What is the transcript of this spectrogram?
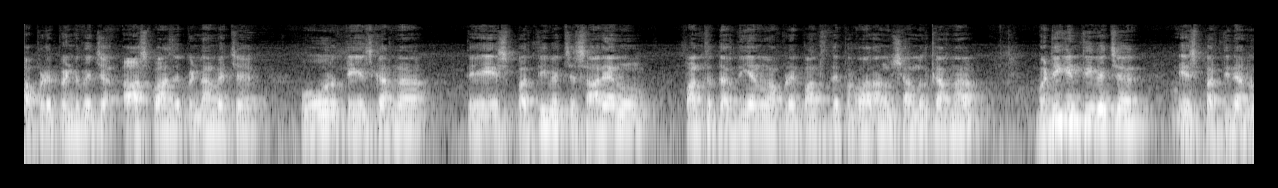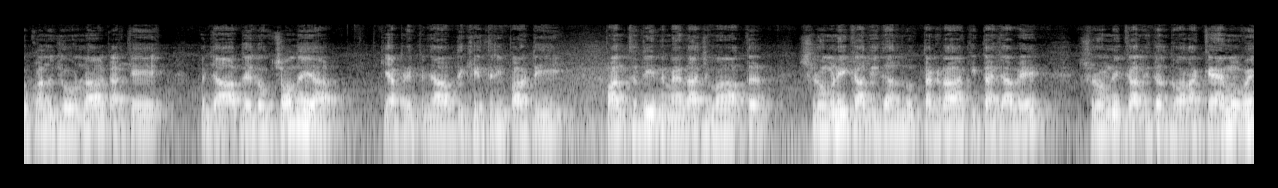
ਆਪਣੇ ਪਿੰਡ ਵਿੱਚ, ਆਸ-ਪਾਸ ਦੇ ਪਿੰਡਾਂ ਵਿੱਚ ਹੋਰ ਤੇਜ਼ ਕਰਨਾ ਤੇ ਇਸ ਭਰਤੀ ਵਿੱਚ ਸਾਰਿਆਂ ਨੂੰ ਪੰਥ ਦਰਦੀਆਂ ਨੂੰ, ਆਪਣੇ ਪੰਥ ਦੇ ਪਰਿਵਾਰਾਂ ਨੂੰ ਸ਼ਾਮਲ ਕਰਨਾ, ਵੱਡੀ ਗਿਣਤੀ ਵਿੱਚ ਇਸ ਭਰਤੀ ਨਾਲ ਲੋਕਾਂ ਨੂੰ ਜੋੜਨਾ ਕਰਕੇ ਪੰਜਾਬ ਦੇ ਲੋਕ ਚਾਹੁੰਦੇ ਆ ਕਿ ਆਪਣੀ ਪੰਜਾਬ ਦੀ ਖੇਤਰੀ ਪਾਰਟੀ ਪੰਥ ਦੀ ਨੁਮਾਇੰਦਾ ਜਮਾਤ, ਸ਼੍ਰੋਮਣੀ ਅਕਾਲੀ ਦਲ ਨੂੰ ਤਗੜਾ ਕੀਤਾ ਜਾਵੇ, ਸ਼੍ਰੋਮਣੀ ਅਕਾਲੀ ਦਲ ਦੁਆਰਾ ਕਾਇਮ ਹੋਵੇ,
